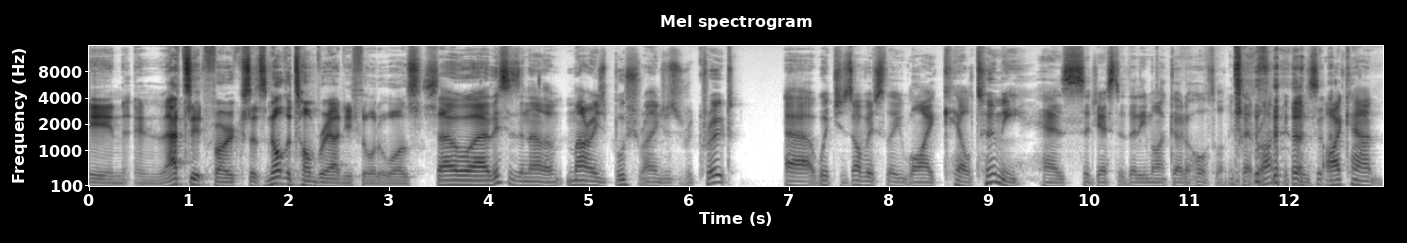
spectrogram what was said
N, and that's it, folks. It's not the Tom Brown you thought it was. so uh, this is another Murray's Bushrangers recruit, uh, which is obviously why Cal Twomey has suggested that he might go to Hawthorn. Is that right? Because I can't,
